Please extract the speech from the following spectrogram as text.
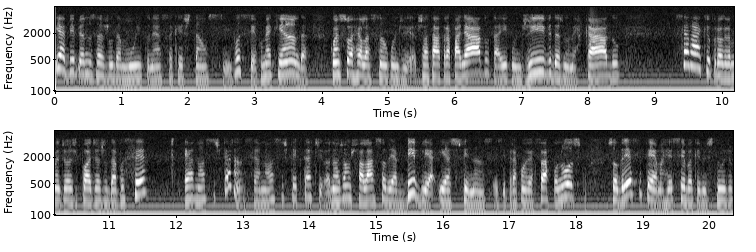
E a Bíblia nos ajuda muito nessa questão, sim. Você, como é que anda com a sua relação com o dinheiro? Já está atrapalhado? Está aí com dívidas no mercado? Será que o programa de hoje pode ajudar você? É a nossa esperança, é a nossa expectativa. Nós vamos falar sobre a Bíblia e as finanças. E para conversar conosco sobre esse tema, recebo aqui no estúdio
